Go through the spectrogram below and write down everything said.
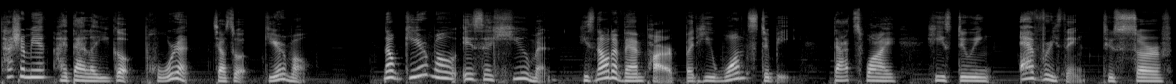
他身边还带了一个仆人，叫做 Guillermo. Now, Guillermo is a human. He's not a vampire, but he wants to be. That's why he's doing everything to serve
